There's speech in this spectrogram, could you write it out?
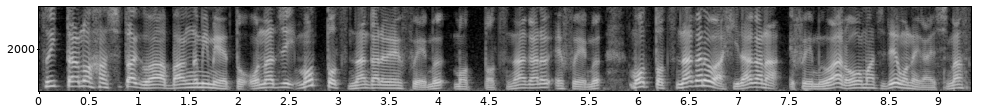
ツイッターのハッシュタグは番組名と同じもっとつながる FM もっとつながる FM もっとつながるはひらがな FM はローマ字でお願いします。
